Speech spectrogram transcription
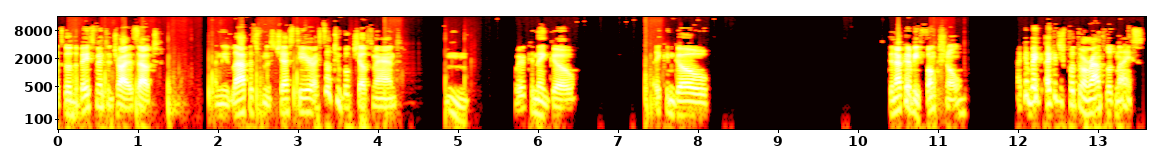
Let's go to the basement and try this out. I need lapis from this chest here. I still have two bookshelves in my hand. Hmm. Where can they go? They can go... They're not going to be functional. I can make. I can just put them around to look nice.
